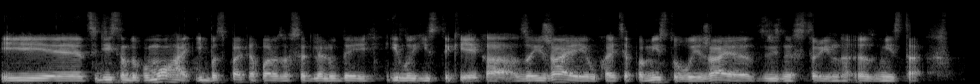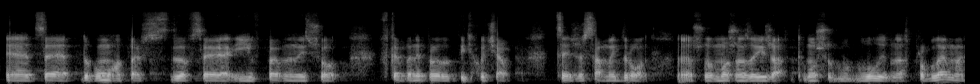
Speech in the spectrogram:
І це дійсно допомога і безпека, перш за все, для людей і логістики, яка заїжджає і рухається по місту, виїжджає з різних сторін е, з міста. Е, Це допомога перш за все, і впевнений, що в тебе не прилетить хоча б цей же самий дрон, е, що можна заїжджати, тому що були в нас проблеми е,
